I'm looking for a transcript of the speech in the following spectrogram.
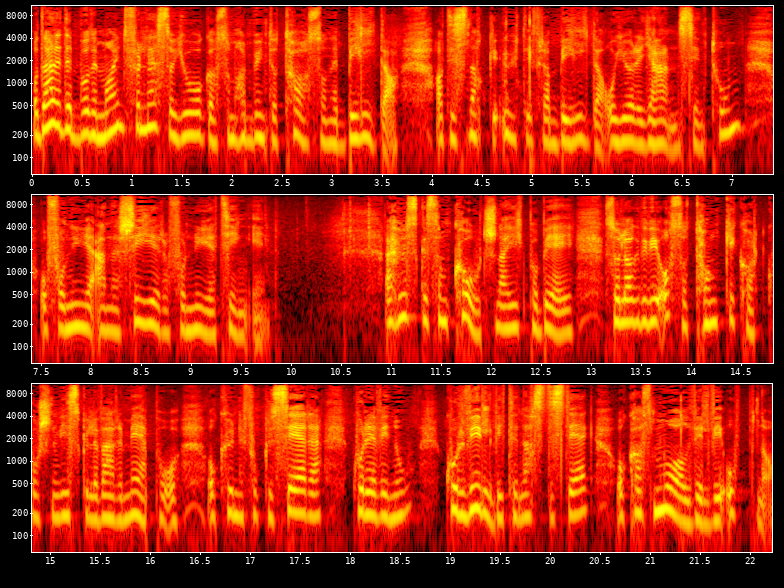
Og Der er det både mindfulness og yoga som har begynt å ta sånne bilder. At de snakker ut ifra bilder og gjør hjernen sin tom. Og får nye energier og får nye ting inn. Jeg husker Som coach når jeg gikk på BI, så lagde vi også tankekart hvordan vi skulle være med på å kunne fokusere. Hvor er vi nå? Hvor vil vi til neste steg? Og hvilket mål vil vi oppnå?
